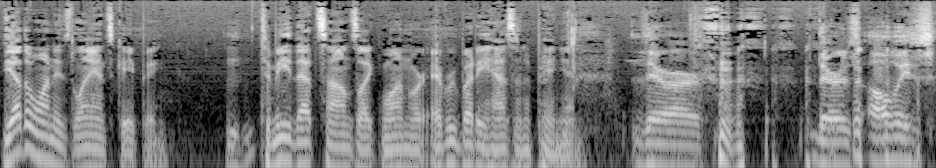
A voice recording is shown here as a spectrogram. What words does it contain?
The other one is landscaping. Mm-hmm. To me, that sounds like one where everybody has an opinion. there are there's always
